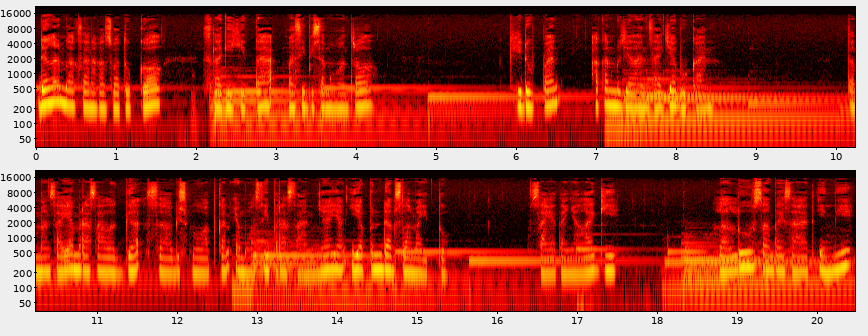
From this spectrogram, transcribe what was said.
dengan melaksanakan suatu goal selagi kita masih bisa mengontrol kehidupan akan berjalan saja, bukan? Teman saya merasa lega sehabis meluapkan emosi perasaannya yang ia pendam selama itu. Saya tanya lagi, lalu sampai saat ini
